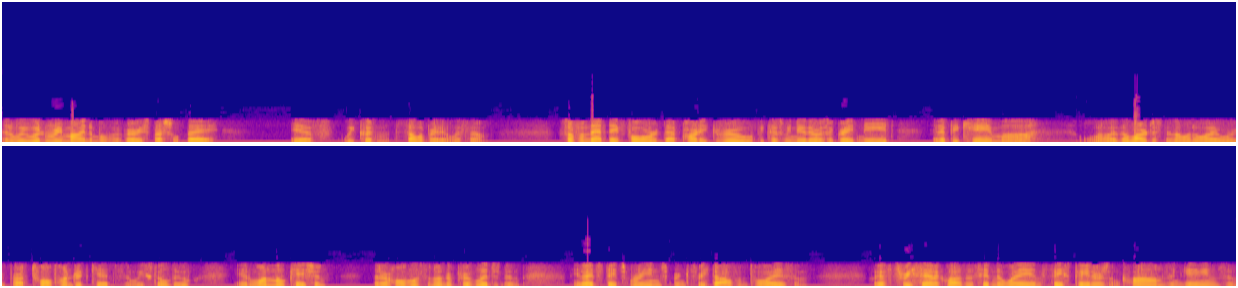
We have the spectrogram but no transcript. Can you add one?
And we wouldn't remind them of a very special day if we couldn't celebrate it with them. So from that day forward, that party grew because we knew there was a great need, and it became uh, well the largest in Illinois, where we brought 1,200 kids, and we still do, in one location that are homeless and underprivileged. And the United States Marines bring 3,000 toys, and we have three Santa Clauses hidden away, and face painters, and clowns, and games, and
